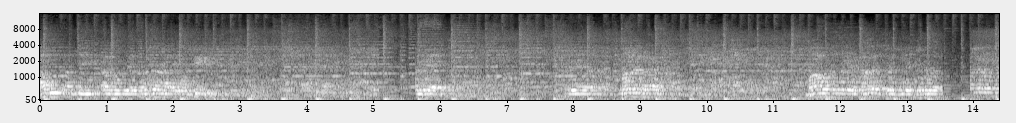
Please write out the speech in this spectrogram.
ராகுல் காந்தி அவருடைய பிறந்த நாளை ஒட்டி மாநகர மாவட்டத்துடைய நகரத்திற்கு தலைவர்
